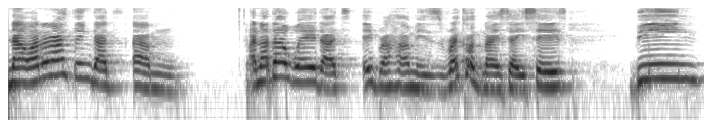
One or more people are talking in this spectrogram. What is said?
Now, another thing that, um, another way that Abraham is recognized that he says, being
